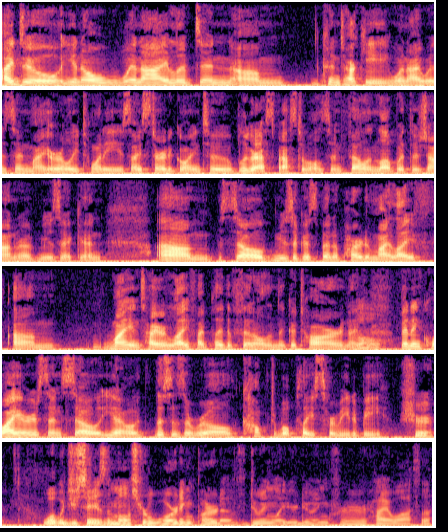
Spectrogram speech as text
I do. You know, when I lived in um, Kentucky, when I was in my early 20s, I started going to bluegrass festivals and fell in love with the genre of music. And um, so music has been a part of my life. Um, my entire life, I play the fiddle and the guitar, and I've Oh. been in choirs, and so you know this is a real comfortable place for me to be. Sure. What would you say is the most rewarding part of doing what you're doing for Hiawatha?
